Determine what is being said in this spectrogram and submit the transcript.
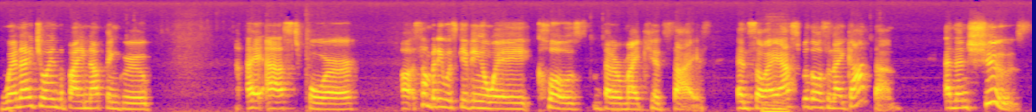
When I joined the Buy Nothing group, I asked for uh, somebody was giving away clothes that are my kid's size. And so I Mm-hmm. asked for those and I got them. And then shoes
